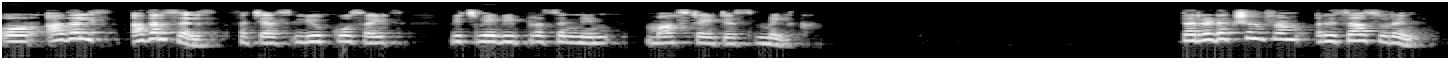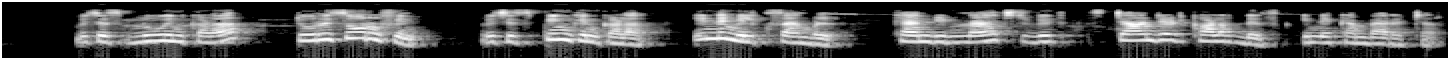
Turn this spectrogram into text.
or other, other cells such as leukocytes which may be present in mastitis milk. The reduction from resazurin which is blue in color to resorufin which is pink in color in a milk sample can be matched with standard color disc in a comparator.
